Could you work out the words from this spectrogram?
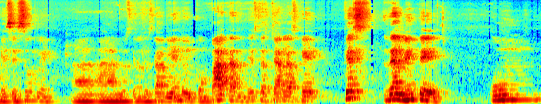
que se sume a, a los que nos están viendo y compartan estas charlas que, que es realmente un,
